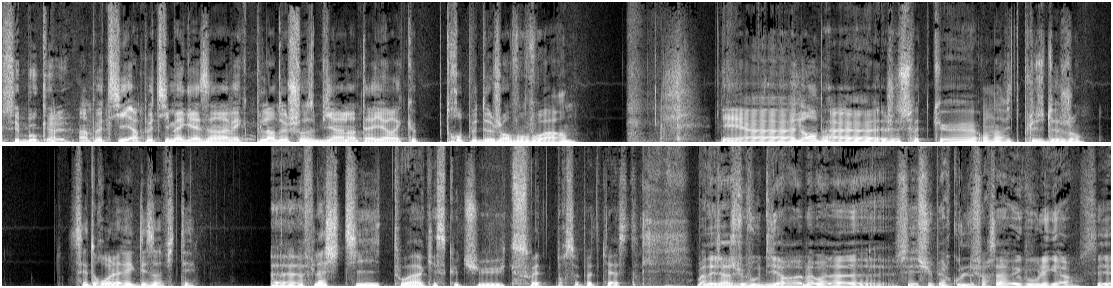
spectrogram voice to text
C'est beau Calais. Un petit, un petit magasin avec plein de choses bien à l'intérieur et que trop peu de gens vont voir. Et euh, non, bah, euh, je souhaite qu'on invite plus de gens. C'est drôle avec des invités. Euh, Flash T, toi, qu'est-ce que tu souhaites pour ce podcast? Bah déjà, je vais vous dire, bah voilà, c'est super cool de faire ça avec vous, les gars. C'est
